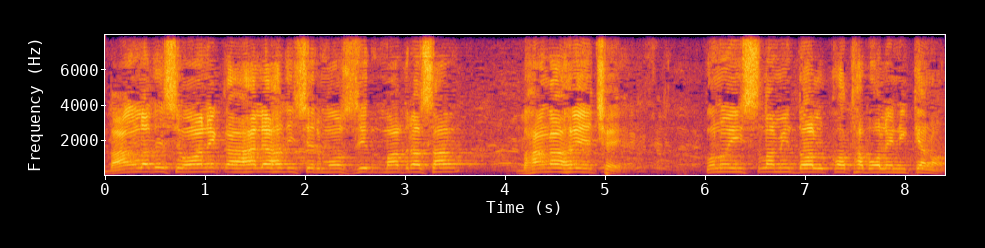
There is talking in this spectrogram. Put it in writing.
বাংলাদেশে অনেক আহলে হাদিসের মসজিদ, মাদ্রাসা ভাঙা হয়েছে। কোনো ইসলামী দল কথা বলেনি কেন?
